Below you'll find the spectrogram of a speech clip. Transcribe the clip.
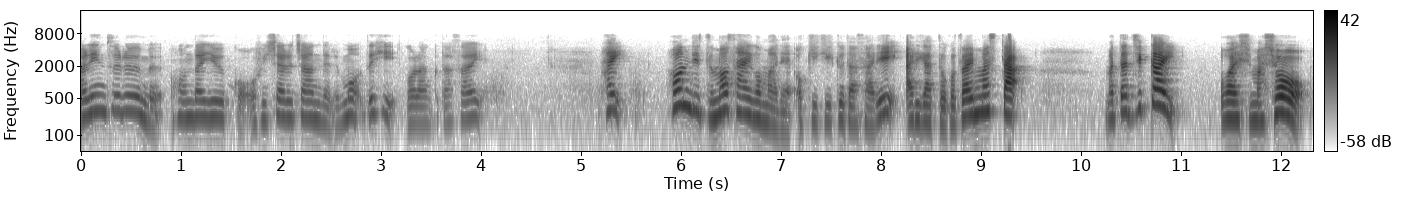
マリンズルーム本田裕子オフィシャルチャンネルもぜひご覧ください。はい。本日も最後までお聞きくださりありがとうございました。また次回お会いしましょう。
